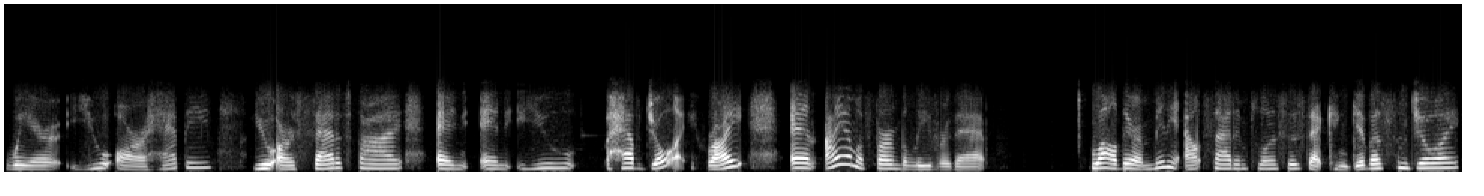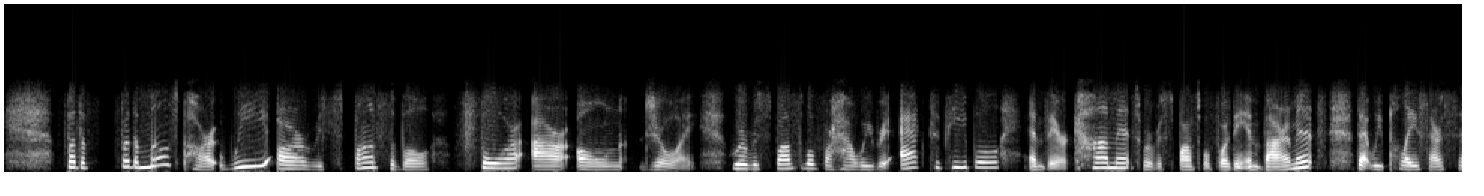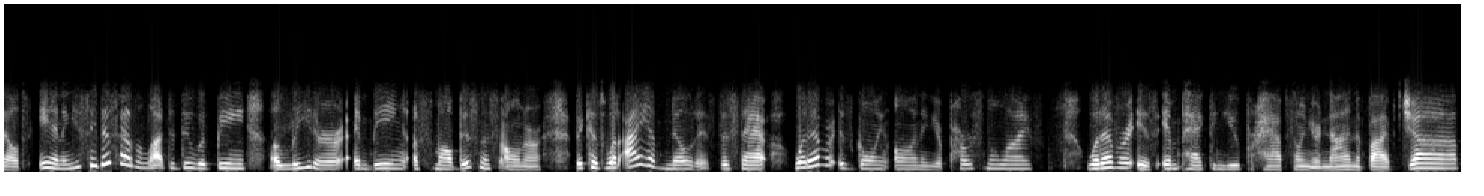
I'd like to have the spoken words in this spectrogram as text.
where you are happy, you are satisfied and and you have joy, right? And I am a firm believer that while there are many outside influences that can give us some joy, for the for the most part, we are responsible for our own joy. We're responsible for how we react to people and their comments. We're responsible for the environments that we place ourselves in. And you see, this has a lot to do with being a leader and being a small business owner because what I have noticed is that whatever is going on in your personal life, whatever is impacting you, perhaps on your nine to five job,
